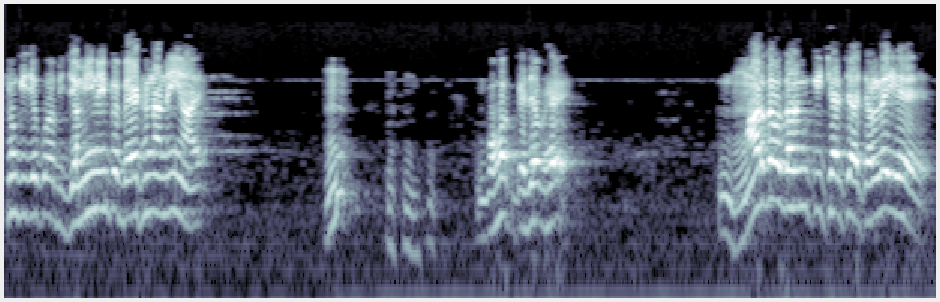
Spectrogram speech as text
क्योंकि देखो, अभी ज़मीन पे बैठना नहीं आए। हम्म? बहुत गजब है। मार्दव धर्म की चर्चा चल रही है।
